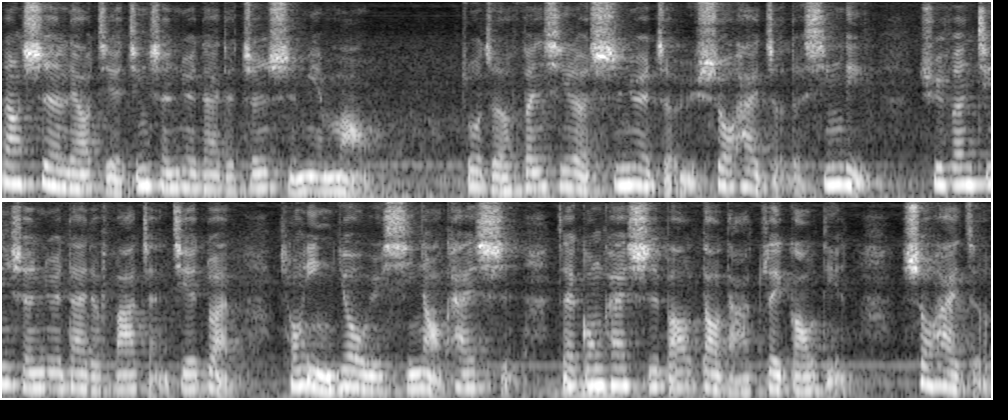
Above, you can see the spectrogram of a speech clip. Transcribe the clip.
让世人了解精神虐待的真实面貌。作者分析了施虐者与受害者的心理，区分精神虐待的发展阶段，从引诱与洗脑开始，在公开施暴到达最高点，受害者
